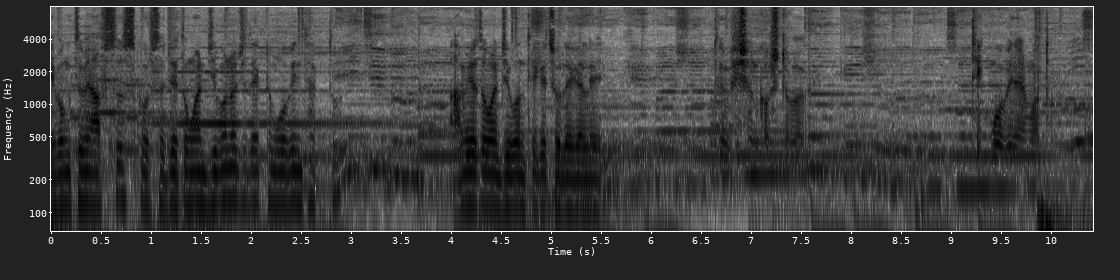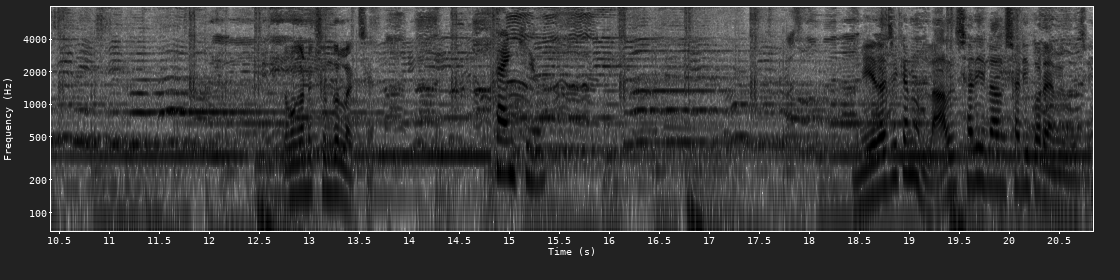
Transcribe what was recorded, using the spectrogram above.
এবং তুমি আফসোস করছ যে তোমার জীবনে যদি একটা মুভিন থাকতো আমিও তোমার জীবন থেকে চলে গেলে তুমি ভীষণ কষ্ট পাবে ঠিক মুভিনের মতো। তোমাকে অনেক সুন্দর লাগছে। থ্যাংক ইউ মেয়েরা যে কেন লাল শাড়ি লাল শাড়ি করে আমি বুঝি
